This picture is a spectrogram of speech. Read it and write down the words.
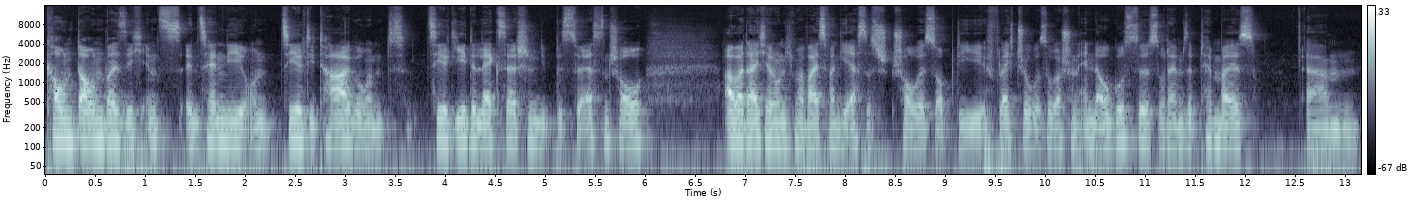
Countdown bei sich ins, ins Handy und zählt die Tage und zählt jede Leg-Session bis zur ersten Show. Aber da ich ja noch nicht mal weiß, wann die erste Show ist, ob die vielleicht sogar schon Ende August ist oder im September ist, ähm,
